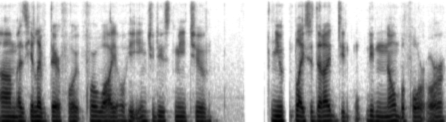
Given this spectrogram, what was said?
um, as he lived there for for a while, he introduced me to new places that I didn't didn't know before or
